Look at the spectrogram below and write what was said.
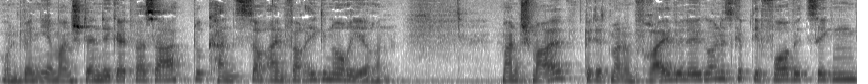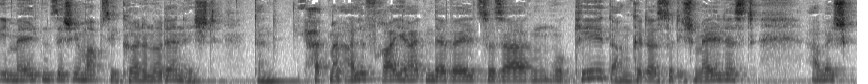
Und wenn jemand ständig etwas sagt, du kannst es auch einfach ignorieren. Manchmal bittet man um Freiwillige und es gibt die Vorwitzigen, die melden sich immer, ob sie können oder nicht. Dann hat man alle Freiheiten der Welt zu sagen, okay, danke, dass du dich meldest, aber ich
